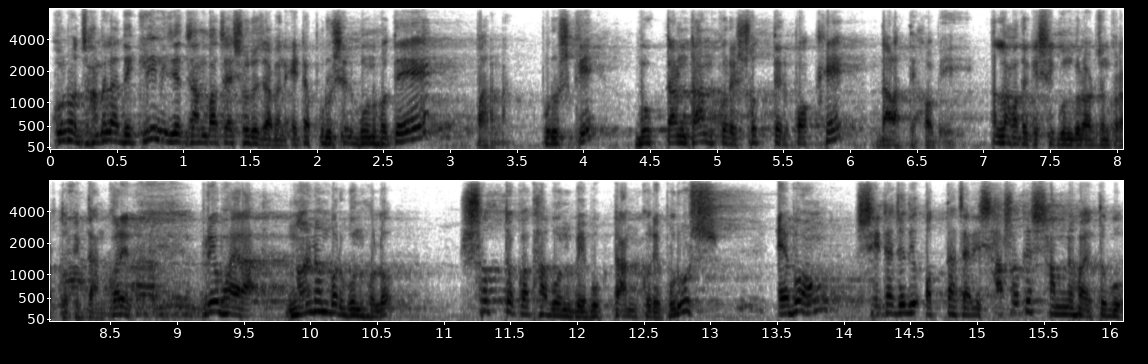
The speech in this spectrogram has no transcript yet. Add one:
কোনো ঝামেলা দেখলেই নিজের যান বাঁচায় সরে যাবেন। এটা পুরুষের গুণ হতে পারে না। পুরুষকে বুক টান টান করে সত্যের পক্ষে দাঁড়াতে হবে। আল্লাহ আমাদেরকে সেই গুণগুলো অর্জন করার তৌফিক দান করেন। প্রিয় ভাইরা, নয় নম্বর গুণ হলো, সত্য কথা বলবে বুক টান করে পুরুষ, এবং সেটা যদি অত্যাচারী শাসকের সামনে হয় তবু।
